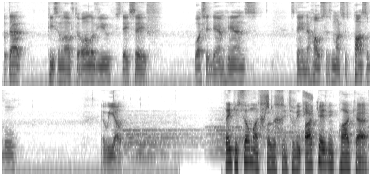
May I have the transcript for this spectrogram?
With that peace and love to all of you. Stay safe. Wash your damn hands. Stay in the house as much as possible. And we out Thank you so much for listening to the Art Pays Me podcast.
